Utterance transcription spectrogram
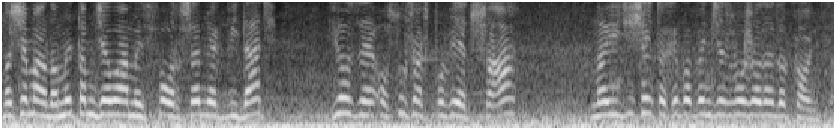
No siemano, my tam działamy z Forszem, jak widać. Wiozę osuszacz powietrza. No i dzisiaj to chyba będzie złożone do końca.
